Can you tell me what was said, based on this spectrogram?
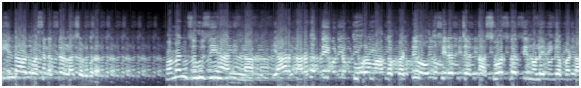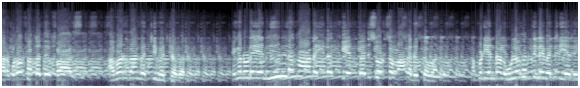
ஐந்தாவது வசனத்தில் அல்லாஹ் சொல்கிறார் யார் நரகத்தை விட்டு தூரமாக்கப்பட்டு வௌதுஹிலல் ஜன்னா சுவர்க்கத்தில் நுழைவிக்கப்பட்டார்களோ? பாஸ் ஃபாஸ். அவர்தான் வெற்றி பெற்றவர். எங்களுடைய நீண்ட கால இலக்கு என்பது சொர்க்கமாக இருக்க வேண்டும். அப்படி என்றால் உலகத்திலே வெற்றி எது?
